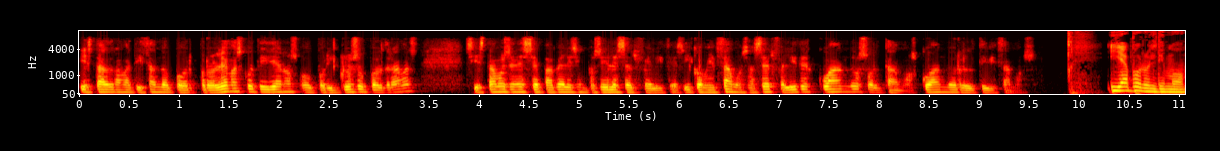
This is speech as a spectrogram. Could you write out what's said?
y estar dramatizando por problemas cotidianos o por incluso por dramas. Si estamos en ese papel es imposible ser felices. Y comenzamos a ser felices cuando soltamos, cuando relativizamos. Y ya por último,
